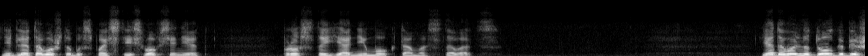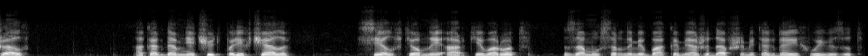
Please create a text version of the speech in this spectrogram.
Не для того, чтобы спастись, вовсе нет. Просто я не мог там оставаться. Я довольно долго бежал, а когда мне чуть полегчало, сел в темной арке ворот за мусорными баками, ожидавшими, когда их вывезут.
